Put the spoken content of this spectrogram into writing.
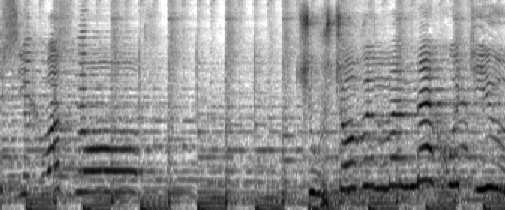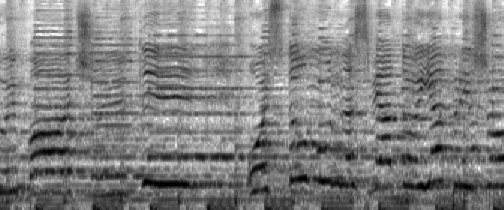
усіх вас нос. Чув, що ви мене хотіли бачити, ось тому на свято я прийшов.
